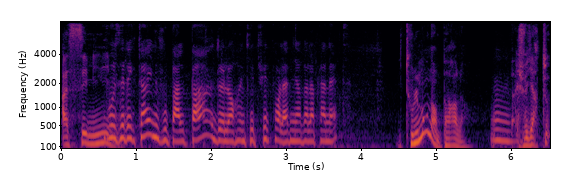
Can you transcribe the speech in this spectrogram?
assez minimes. Vos électeurs, ils ne vous parlent pas de leur inquiétude pour l'avenir de la planète? Tout le monde en parle. Hmm. Bah, Je veux dire, tout,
